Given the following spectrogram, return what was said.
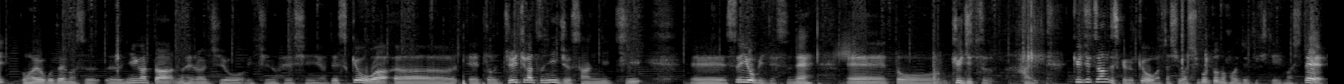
い、おはようございます。新潟のヘラジオ一戸深夜です。今日は、えっ、と、11月23日、えー水曜日ですね。えっ、と、休日。はい。休日なんですけど、今日私は仕事の方に出てきていまして、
